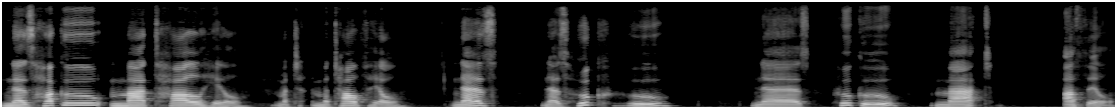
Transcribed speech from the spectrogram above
Nezhuku Matalhil. Mat- Matalhil. Nez Nezhuku Nazhuku Mat Athil.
